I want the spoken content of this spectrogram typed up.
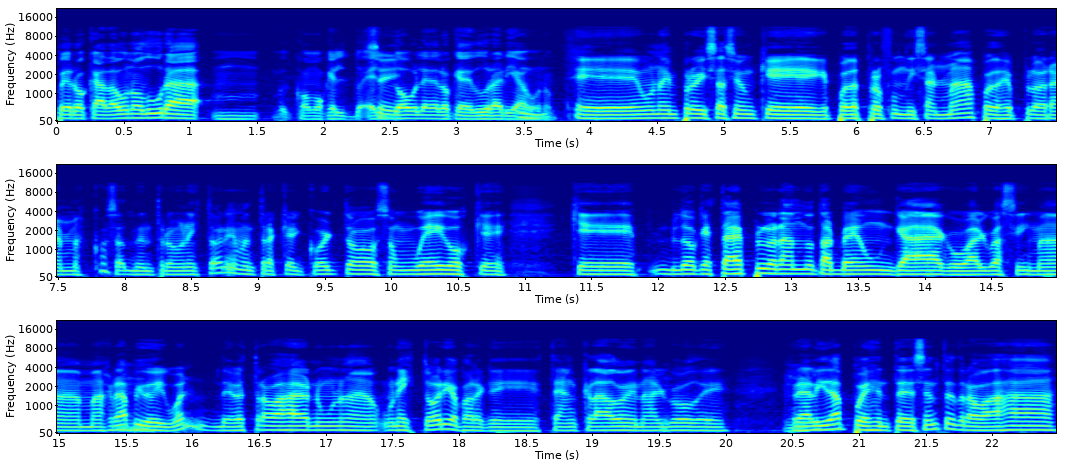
pero cada uno dura mm, como que el, el Sí. doble de lo que duraría Mm, uno. Es una improvisación que, que puedes profundizar más, puedes explorar más cosas dentro de una historia, mientras que el corto son juegos que, que lo que estás explorando tal vez un gag o algo así más, más rápido. Ujú. Igual debes trabajar en una, una historia para que esté anclado en algo de realidad. Pues Gente Decente trabaja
